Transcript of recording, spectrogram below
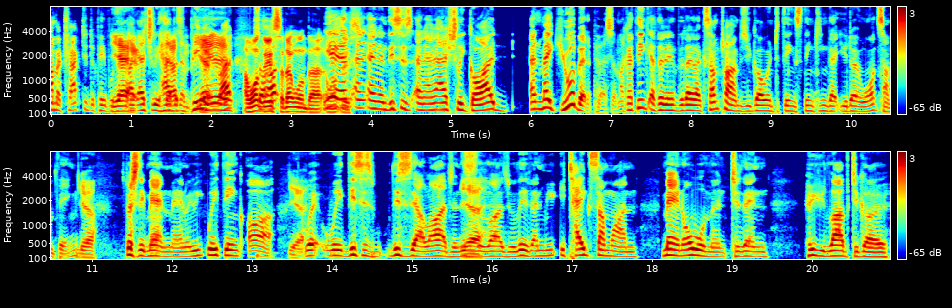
I'm attracted to people Yeah, that like actually have an opinion, yeah. right? I want So this. I, don't want that. I yeah, want and, this. and, and, and this is and, and actually guide and make you a better person. Like I think at the end of the day, like sometimes you go into things thinking that you don't want something, Yeah. especially men, man. We, we think, oh, Yeah. we, we this is this is our lives and this Yeah. is the lives we live, and we, it takes someone, man or woman, to then who you love to go.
